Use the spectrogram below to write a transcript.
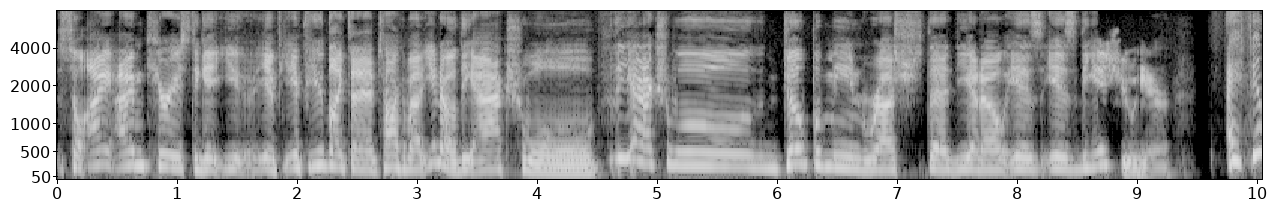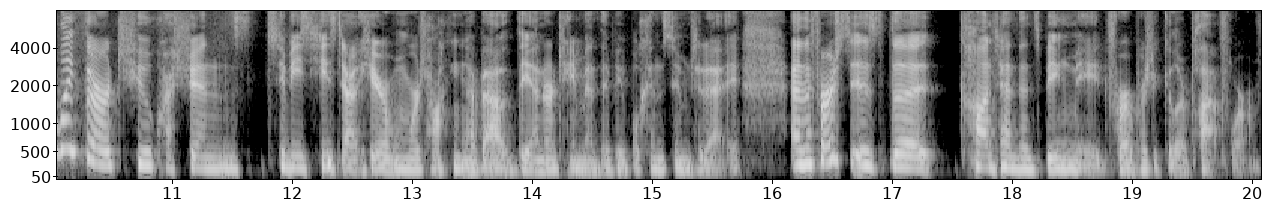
So I I'm curious to get you if if you'd like to talk about you know the actual the actual dopamine rush that you know is is the issue here. I feel like there are two questions to be teased out here when we're talking about the entertainment that people consume today. And the first is the content that's being made for a particular platform,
